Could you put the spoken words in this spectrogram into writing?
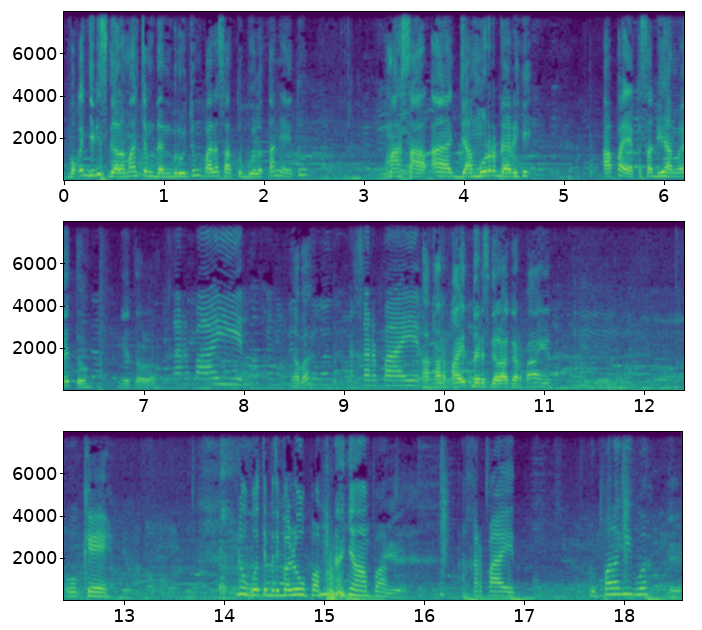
pokoknya jadi segala macam dan berujung pada satu bulatan yaitu masal eh, jamur dari apa ya kesedihan lo itu gitu loh Akar pahit. apa Akar pahit. akar pahit dari segala akar pahit Oke. Duh, gue tiba-tiba lupa mau nanya apa. Iya. Akar pahit. Lupa lagi gue. Iya,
